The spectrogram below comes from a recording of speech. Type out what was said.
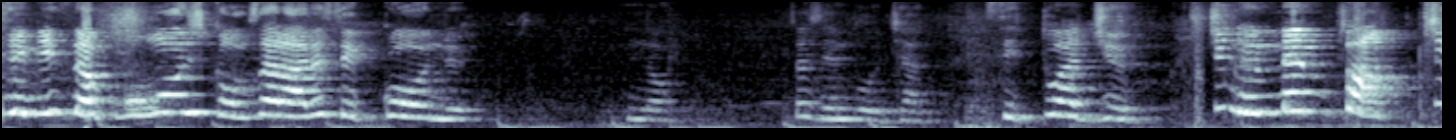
vient, il s'approche comme ça là avec ses cônes. Non, ça c'est un beau diable. C'est toi Dieu. Tu ne m'aimes pas. Tu...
